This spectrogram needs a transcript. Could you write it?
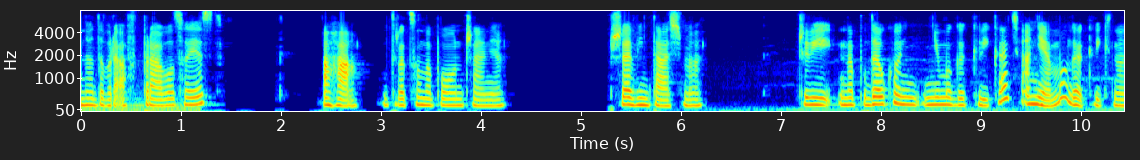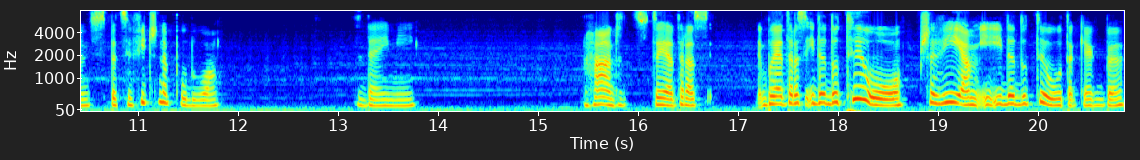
No dobra, a w prawo co jest? Aha, utracono połączenie. Przewin taśmę. Czyli na pudełko nie mogę klikać? A nie, mogę kliknąć. Specyficzne pudło. Zdejmij. Aha, to ja teraz... Bo ja teraz idę do tyłu. Przewijam i idę do tyłu, tak jakby.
